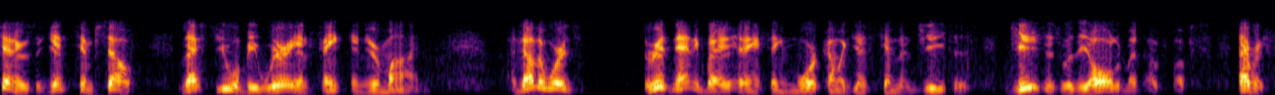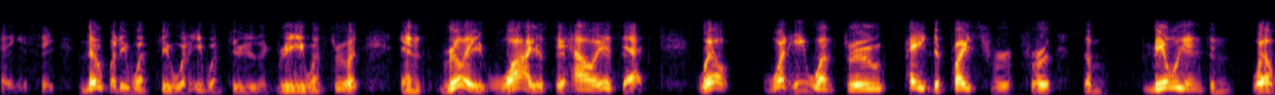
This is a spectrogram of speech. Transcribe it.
sinners against himself, lest you will be weary and faint in your mind." In other words, there isn't anybody that had anything more come against him than Jesus. Jesus was the ultimate of, of everything, you see. Nobody went through what he went through to the degree he went through it. And really, why? You'll say, how is that? Well, what he went through paid the price for, for the millions and, well,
